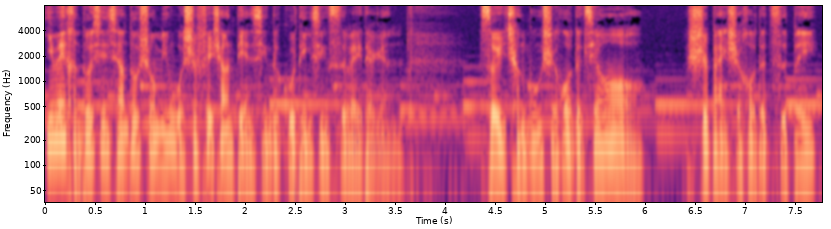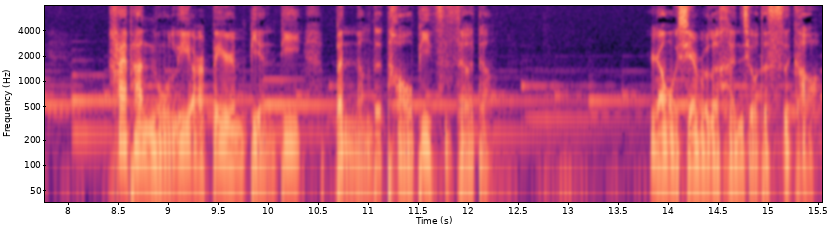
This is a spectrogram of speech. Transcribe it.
因为很多现象都说明我是非常典型的固定性思维的人，所以成功时候的骄傲，失败时候的自卑，害怕努力而被人贬低，本能的逃避自责等，让我陷入了很久的思考。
